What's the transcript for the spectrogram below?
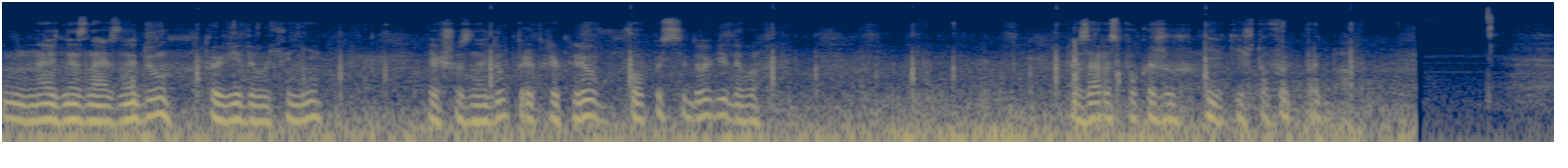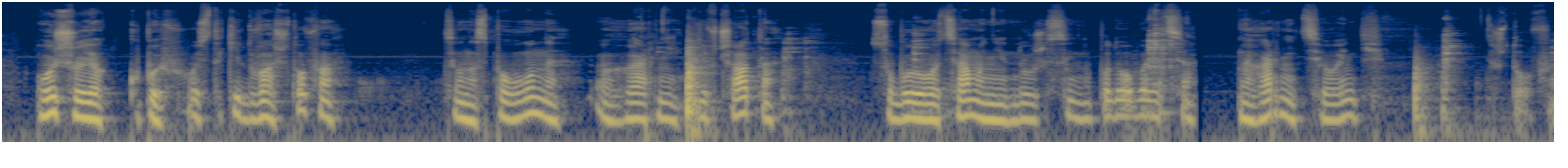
Навіть не знаю, знайду то відео чи ні. Якщо знайду, прикріплю в описі до відео. А зараз покажу, які штофи придбав. Ось що я купив. Ось такі два штофа. Це у нас полони, гарні дівчата. Особливо ця мені дуже сильно подобається. Гарні ціленькі штофи.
